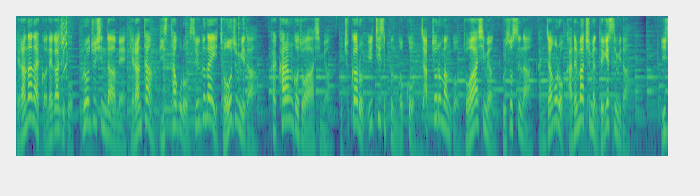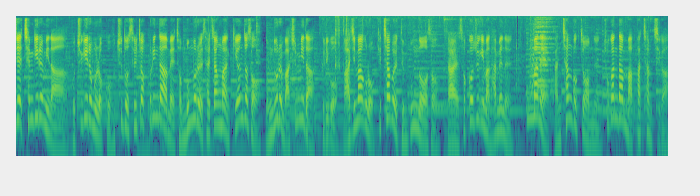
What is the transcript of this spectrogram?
계란 하나를 꺼내가지고 풀어주신 다음에 계란탕 비슷하고로 슬근하게 저어줍니다. 칼칼한 거 좋아하시면 고춧가루 1티스푼 넣고 짭조름한 거 좋아하시면 굴소스나 간장으로 간을 맞추면 되겠습니다. 이제 참기름이나 고추기름을 넣고 후추도 슬쩍 뿌린 다음에 전분물을 살짝만 끼얹어서 농도를 맞춥니다. 그리고 마지막으로 케찹을 듬뿍 넣어서 잘 섞어주기만 하면은 뿐만에 반찬 걱정 없는 초간단 마파 참치가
